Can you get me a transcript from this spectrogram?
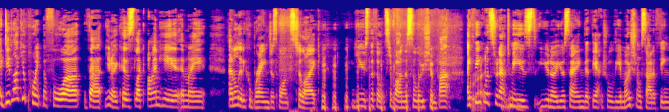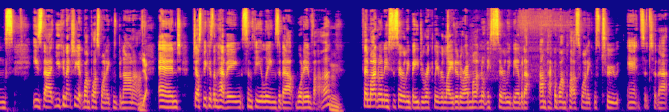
I did like your point before that, you know, because like I'm here and my analytical brain just wants to like use the thoughts to find the solution. But I think Right. what stood out to me is, you know, you're saying that the actual, the emotional side of things is that you can actually get one plus one equals banana. Yeah. And just because I'm having some feelings about whatever, Mm. They might not necessarily be directly related, or I might not necessarily be able to unpack a one plus one equals two answer to that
